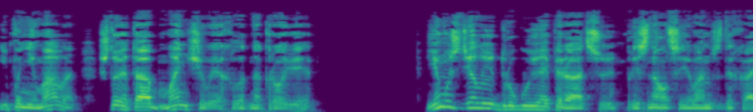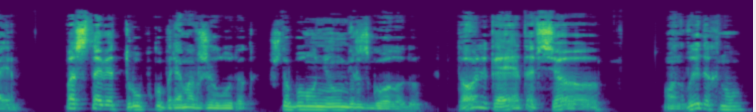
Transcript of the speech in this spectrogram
и понимала, что это обманчивое хладнокровие. «Ему сделают другую операцию», — признался Иван, вздыхая. «Поставят трубку прямо в желудок, чтобы он не умер с голоду. Только это все...» Он выдохнул,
